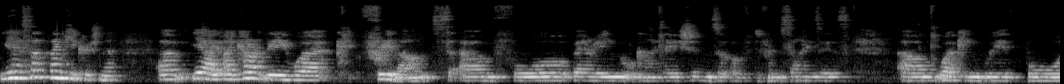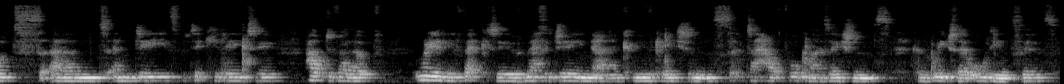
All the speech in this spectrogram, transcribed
Yes, thank you, Krishna. Um, yeah, I, I, currently work freelance um, for varying organisations of different sizes um, working with boards and MDs particularly to help develop really effective messaging and communications to help organisations kind of reach their audiences.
